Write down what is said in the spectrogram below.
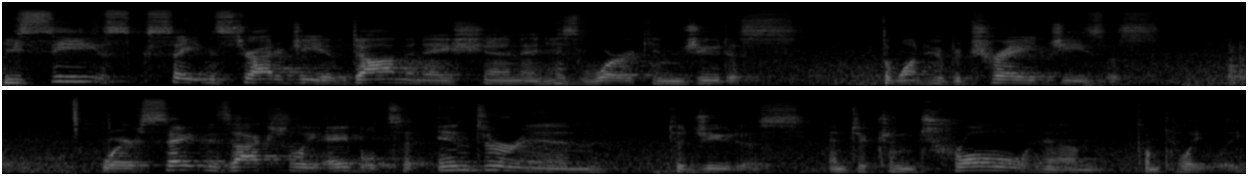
You see Satan's strategy of domination in his work in Judas the one who betrayed Jesus, where Satan is actually able to enter in to Judas and to control him completely.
